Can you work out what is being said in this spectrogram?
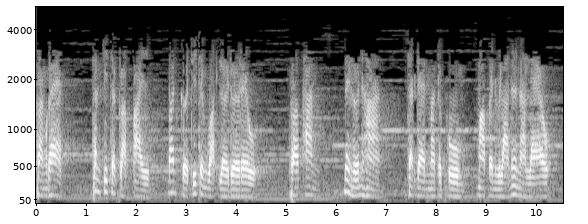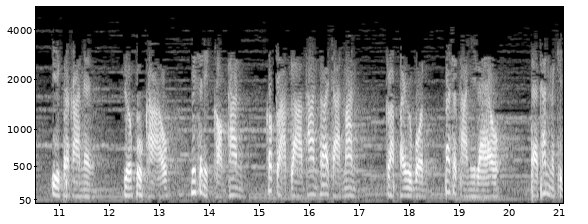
ครั้งแรก ท่านคิดจะกลับไปบ้านเกิดที่จังหวัดเลยโดยเร็ว เพราะท่านได้เหินห่างจากแดนมาตุภูมิมาเป็นเวลาเนิ่นนานแล้ว อีกประการหนึ่ง หลวงปู่ขาว มิสนิทของท่าน ก็กราบลาท่านพระอาจารย์มั่น กลับไปอุบลราชธานีแล้ว แต่ท่านมาคิด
